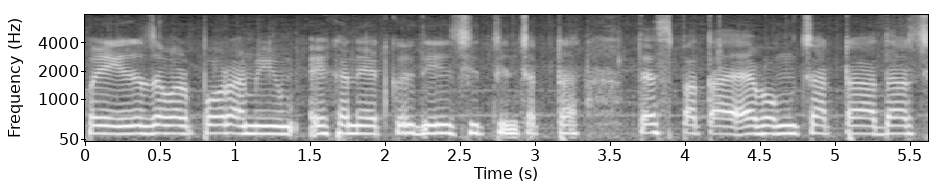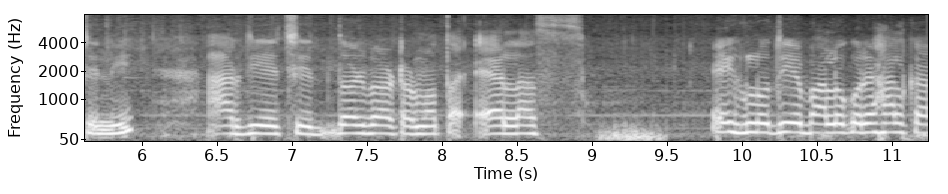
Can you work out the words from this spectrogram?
হয়ে যাওয়ার পর আমি এখানে অ্যাড করে দিয়েছি তিন চারটা তেজপাতা এবং চারটা দারচিনি। আর দিয়েছি দশ বারোটার মতো এলাচ। এইগুলো দিয়ে ভালো করে হালকা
